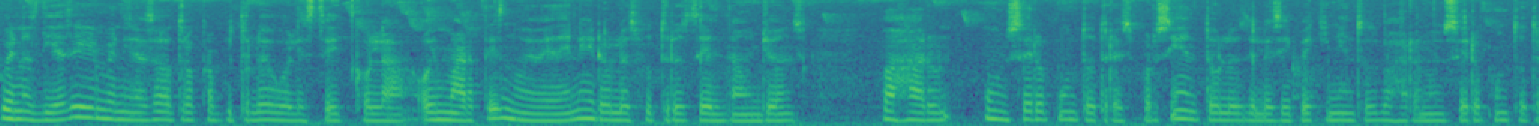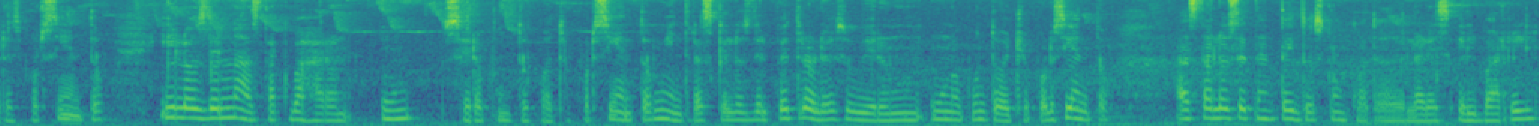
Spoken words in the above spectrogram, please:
Buenos días y bienvenidos a otro capítulo de Wall Street Colada. Hoy martes 9 de enero los futuros del Dow Jones bajaron un 0.3%, los del S&P 500 bajaron un 0.3% y los del Nasdaq bajaron un 0.4%, mientras que los del petróleo subieron un 1.8% hasta los 72.4 dólares el barril.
